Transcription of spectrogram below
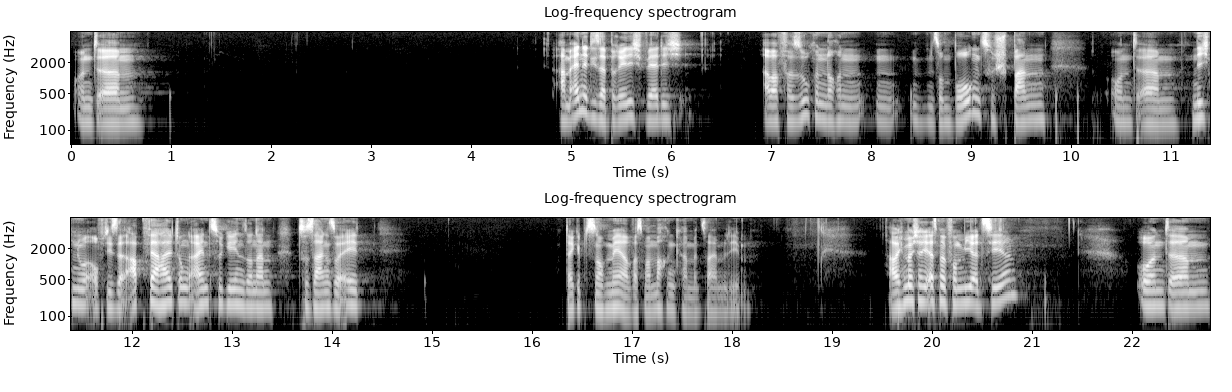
Und ähm, am Ende dieser Predigt werde ich aber versuchen, noch einen, einen, so einen Bogen zu spannen und ähm, nicht nur auf diese Abwehrhaltung einzugehen, sondern zu sagen, so, ey, da gibt es noch mehr, was man machen kann mit seinem Leben. Aber ich möchte euch erstmal von mir erzählen und ähm,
